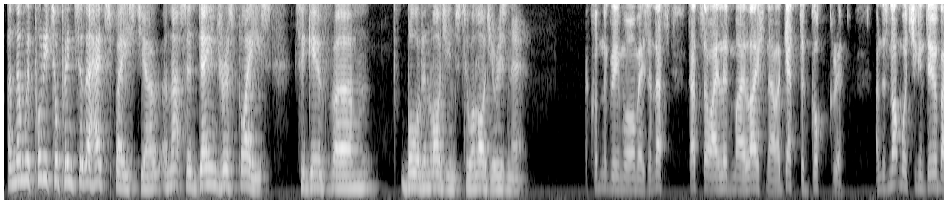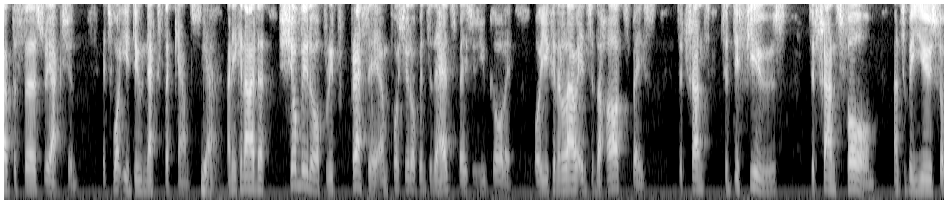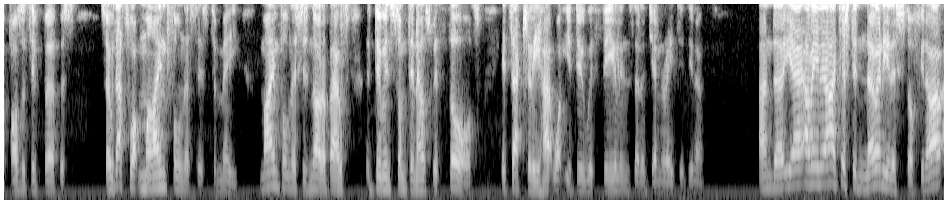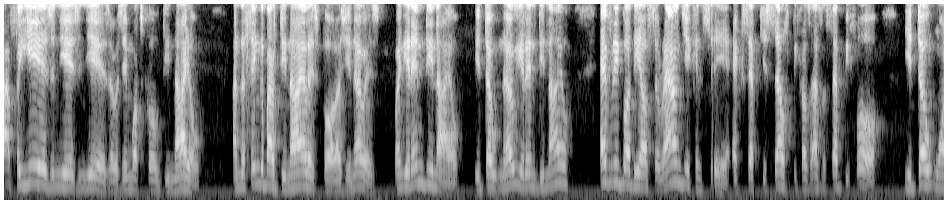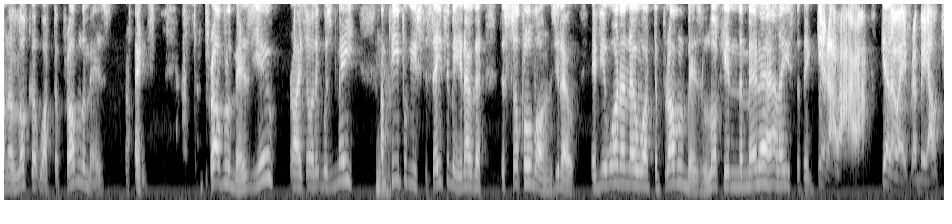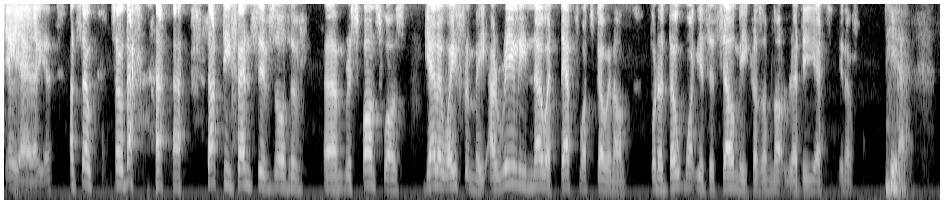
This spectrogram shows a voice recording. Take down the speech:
and then we put it up into the headspace, Joe, and that's a dangerous place to give um, board and lodgings to a lodger, isn't it? I couldn't agree more, mate. And that's that's how I live my life now. I get the gut grip, and there's not much you can do about the first reaction. It's what you do next that counts. Yeah. And you can either shove it up, repress it, and push it up into the head space, as you call it, or you can allow it into the heart space to trans to diffuse, to transform, and to be used for positive purpose. So that's what mindfulness is to me. Mindfulness is not about doing something else with thought. It's actually how, what you do with feelings that are generated, you know. And uh, yeah, I mean, I just didn't know any of this stuff. You know, I, I, for years and years and years, I was in what's called denial. And the thing about denial is, Paul, as you know, is when you're in denial, you don't know you're in denial. Everybody else around you can see it except yourself, because as I said before, you don't want to look at what the problem is, right? the problem is you right? Or it was me. Yeah. And people used to say to me, you know, the, the subtle ones, you know, if you want to know what the problem is, look in the mirror. And I used to think, get away, get away from me, I'll kill you. And so, so that that defensive sort of um, response was, get away from me. I really know at depth what's going on, but I don't want you to tell me because I'm not ready yet. You know. Yeah.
